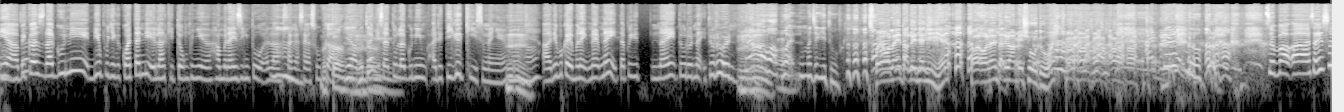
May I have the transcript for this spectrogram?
yeah, because lagu ni Dia punya kekuatan dia Ialah kita orang punya Harmonizing tu Adalah sangat-sangat suka Betul. Ya, betul. Lagi satu lagu ni Ada tiga key sebenarnya mm-hmm. uh, Dia bukan menaik Menaik menaik Tapi naik turun Naik turun Kenapa awak buat macam itu? Supaya orang lain tak boleh nyanyi eh. Tak orang lain tak boleh ambil show tu eh. I tu. Sebab uh, saya rasa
